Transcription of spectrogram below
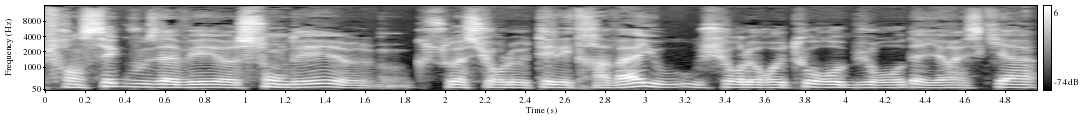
Français que vous avez sondés, que ce soit sur le télétravail ou, ou sur le retour au bureau d'ailleurs? Est-ce qu'il y a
